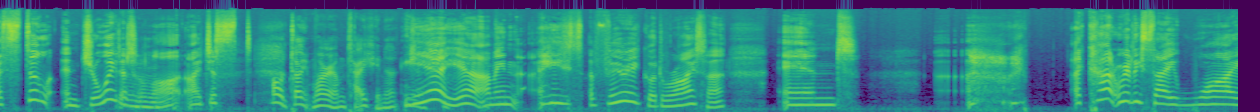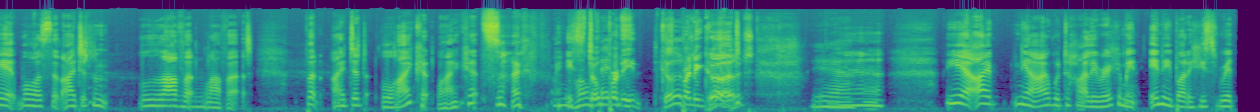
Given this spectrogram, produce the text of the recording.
I still enjoyed it a Mm. lot. I just oh, don't worry, I'm taking it. yeah, yeah. I mean, he's a very good writer, and uh, I, I can't really say why it was that I didn't love Mm. it, love it. But I did like it, like it. So he's Oh, Well, still pretty, he's pretty good. Yeah. Yeah, yeah. I yeah, I would highly recommend anybody who's read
